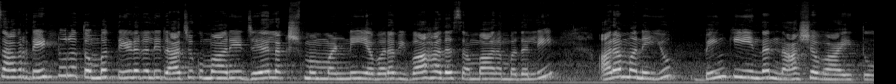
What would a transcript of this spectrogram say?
ಸಾವಿರದ ಎಂಟುನೂರ ತೊಂಬತ್ತೇಳರಲ್ಲಿ ರಾಜಕುಮಾರಿ ಜಯಲಕ್ಷ್ಮಮ್ಮಣ್ಣಿಯವರ ವಿವಾಹದ ಸಮಾರಂಭದಲ್ಲಿ ಅರಮನೆಯು ಬೆಂಕಿಯಿಂದ ನಾಶವಾಯಿತು.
